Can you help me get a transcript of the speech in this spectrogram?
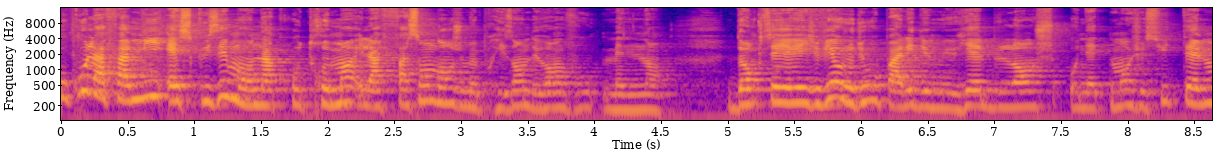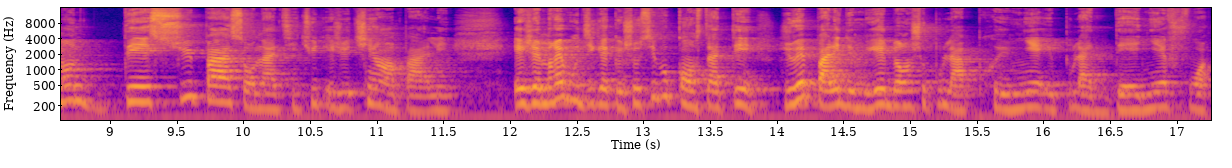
Coucou la famille, excusez mon accoutrement et la façon dont je me présente devant vous maintenant. Donc, je viens aujourd'hui vous parler de Muriel Blanche. Honnêtement, je suis tellement déçue par son attitude et je tiens à en parler. Et j'aimerais vous dire quelque chose. Si vous constatez, je vais parler de Muriel Blanche pour la première et pour la dernière fois.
